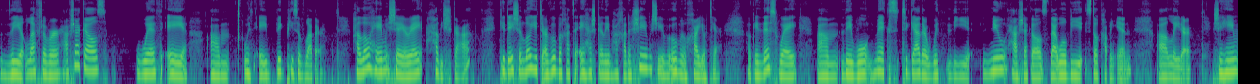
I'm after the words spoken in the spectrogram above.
the leftover half shekels with a um, with a big piece of leather. הלא הם שיירי הלשכה, כדי שלא יתערבו בחטאי השקלים החדשים שיובאו מאוחר יותר. Okay, this way um, they won't mix together with the new half shekels that will be still coming in uh, later. שהם,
